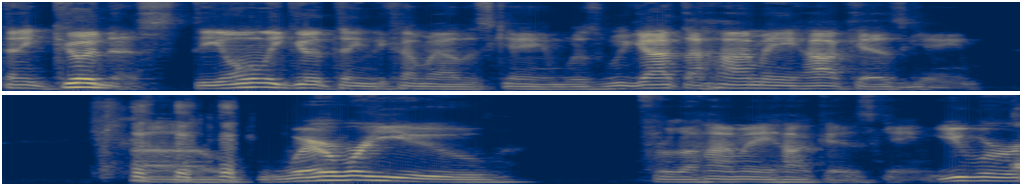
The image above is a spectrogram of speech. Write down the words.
thank goodness, the only good thing to come out of this game was we got the Jaime Jaquez game. Uh, where were you for the Jaime Jaquez game? You were.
